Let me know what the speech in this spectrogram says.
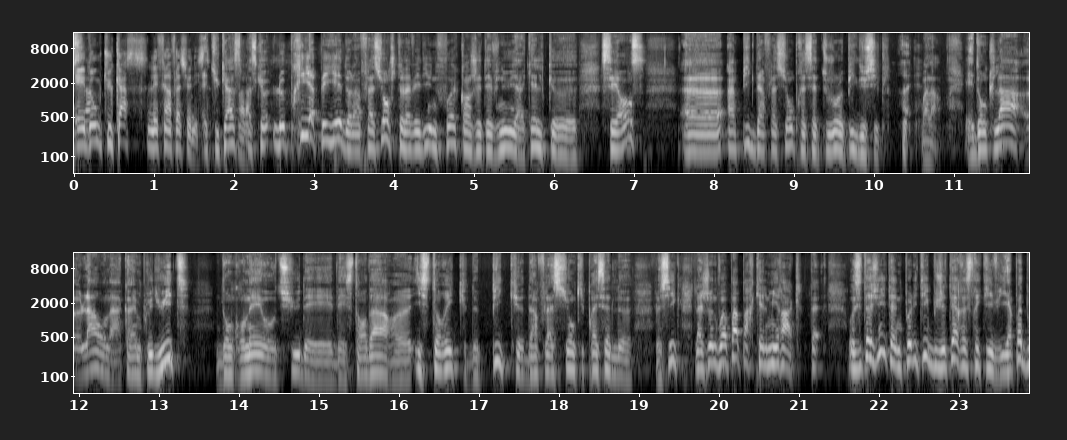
Et, donc, tu casses l'effet inflationniste. Et tu casses Voilà. parce que le prix à payer de l'inflation, je te l'avais dit une fois quand j'étais venu il y a quelques séances, euh, un pic d'inflation précède toujours le pic du cycle. Ouais. Voilà. Et donc là, là, on a quand même plus de 8. Donc on est au-dessus des, standards euh, historiques de pic d'inflation qui précèdent le, le cycle. Là, je ne vois pas par quel miracle. Aux États-Unis, tu as une politique budgétaire restrictive. Il n'y a, pas de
